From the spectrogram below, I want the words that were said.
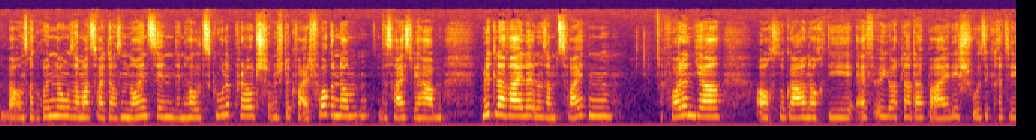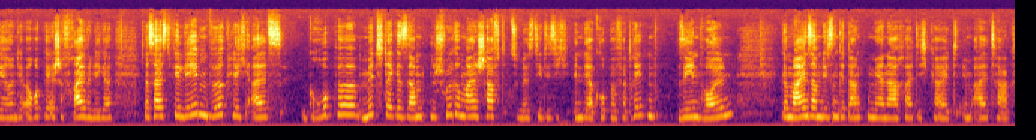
bei unserer Gründung Sommer 2019 den Whole School Approach ein Stück weit vorgenommen. Das heißt, wir haben mittlerweile in unserem zweiten vollen Jahr auch sogar noch die FÖJler dabei, die Schulsekretärin, die Europäische Freiwillige. Das heißt, wir leben wirklich als Gruppe mit der gesamten Schulgemeinschaft, zumindest die, die sich in der Gruppe vertreten sehen wollen, gemeinsam diesen Gedanken mehr Nachhaltigkeit im Alltag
